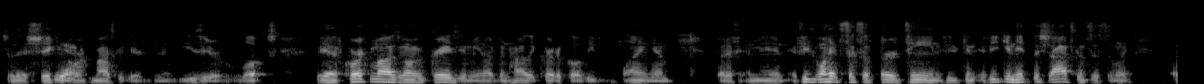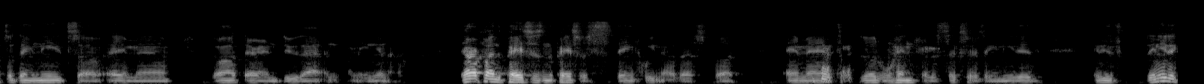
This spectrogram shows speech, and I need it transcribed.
so that Shake and yeah. Korkmaz could get you know easier looks. But yeah, if Korkmaz going crazy, I mean, I've been highly critical of even playing him. But if I mean, if he's going to hit six of thirteen, if he can, if he can hit the shots consistently, that's what they need. So, hey, man, go out there and do that. And I mean, you know, they are playing the Pacers, and the Pacers stink. We know this, but hey, man, it's a good win for the Sixers. They needed, they need, they need to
